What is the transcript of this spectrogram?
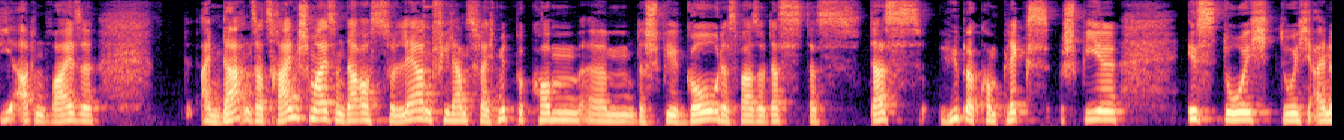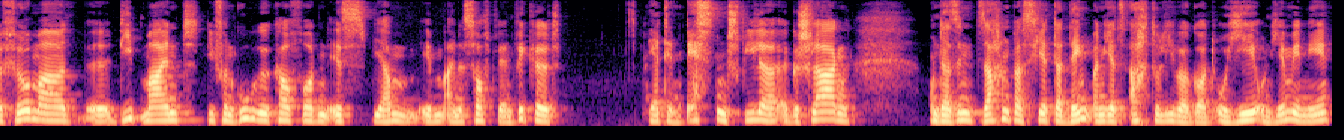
die Art und Weise einen Datensatz reinschmeißen und daraus zu lernen. Viele haben es vielleicht mitbekommen, ähm, das Spiel Go, das war so das, das, das Hyperkomplex-Spiel, ist durch, durch eine Firma äh, DeepMind, die von Google gekauft worden ist. Wir haben eben eine Software entwickelt. Die hat den besten Spieler äh, geschlagen. Und da sind Sachen passiert, da denkt man jetzt, ach du lieber Gott, oh je und jemine.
